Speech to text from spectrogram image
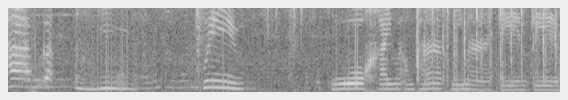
โอ้ยภาพมันก็ยีวิ่งโอ้ใครมาเอาภาพนี้มาเกมเกม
